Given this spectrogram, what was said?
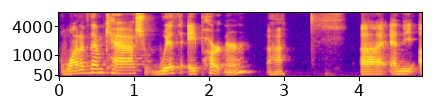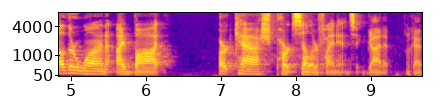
one of them cash with a partner. Uh huh. Uh, and the other one I bought part cash, part seller financing. Got it. Okay.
